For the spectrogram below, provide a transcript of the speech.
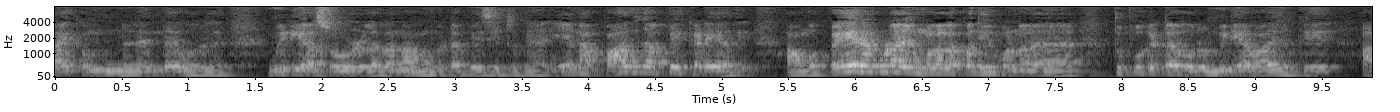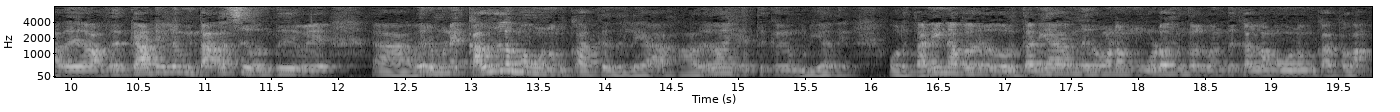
தயக்கம் நிறைந்த ஒரு மீடியா சூழலில் தான் நான் அவங்ககிட்ட பேசிகிட்டு இருக்கேன். ஏன்னா பாதுகாப்பே கிடையாது. அவங்க பெயரை கூட இவங்களால பதிவு பண்ண துப்புக்கிட்ட ஒரு மீடியாவாக இருக்குது அதை அதை காட்டிலும் இந்த அரசு வந்து வெறுமனே கள்ள மௌனம் காத்தது இல்லையா? அதுதான் ஏத்துக்கவே முடியாது. ஒரு தனிநபர் ஒரு தனியார் நிறுவனம் ஊடகங்கள் வந்து கள்ள மௌனம் காக்கலாம்.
